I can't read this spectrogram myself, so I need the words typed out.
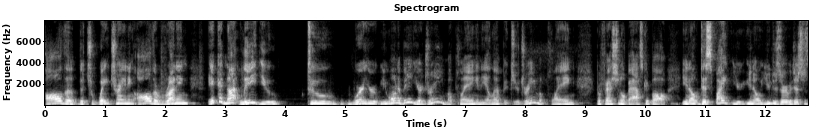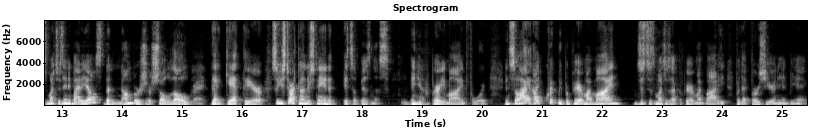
all the the weight training all the running it could not lead you to where you you want to be your dream of playing in the olympics your dream of playing professional basketball. You know despite you you know you deserve it just as much as anybody else the numbers are so low Right. that get there. So you start to understand that it's a business and you prepare your mind for it. And so I, I quickly prepared my mind just as much as i prepared my body for that first year in the nba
